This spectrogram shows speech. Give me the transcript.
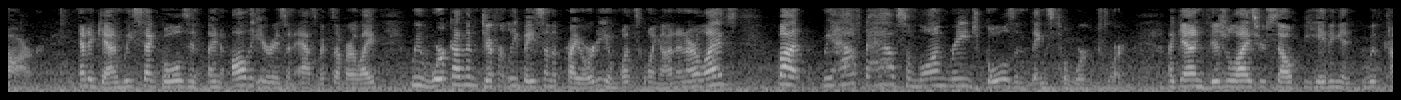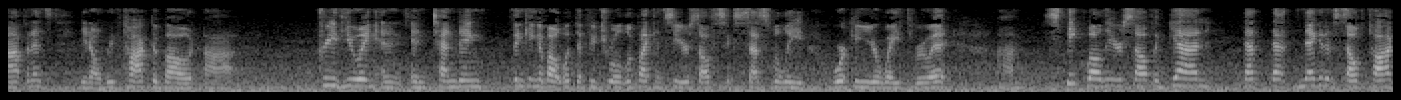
are. And again, we set goals in, in all the areas and aspects of our life. We work on them differently based on the priority and what's going on in our lives. But we have to have some long range goals and things to work toward. Again, visualize yourself behaving in, with confidence. You know, we've talked about uh, previewing and intending thinking about what the future will look like and see yourself successfully working your way through it. Um, speak well to yourself. Again, that that negative self-talk.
